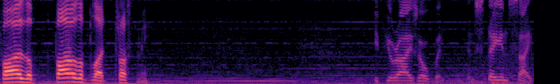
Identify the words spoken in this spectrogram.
Follow the follow the blood. Trust me. Keep your eyes open and stay in sight.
